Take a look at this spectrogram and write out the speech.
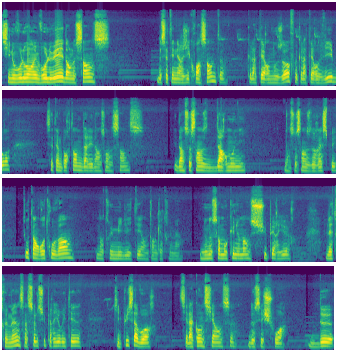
Si nous voulons évoluer dans le sens de cette énergie croissante que la Terre nous offre, que la Terre vibre, c'est important d'aller dans son sens, dans ce sens d'harmonie, dans ce sens de respect, tout en retrouvant notre humilité en tant qu'être humain. Nous ne sommes aucunement supérieurs L'être humain, sa seule supériorité qu'il puisse avoir, c'est la conscience de ses choix, de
